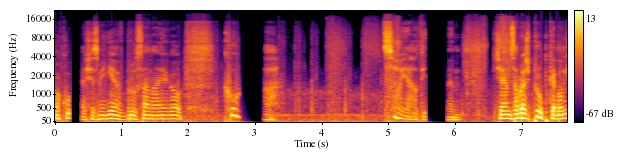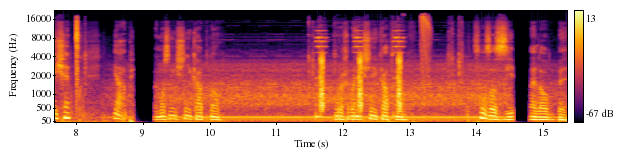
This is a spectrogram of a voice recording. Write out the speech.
O kurwa, ja się zmieniłem w Brusa na jego... Kurwa. Co ja odjechałem? Chciałem zabrać próbkę, bo mi się... Ja pierdolę, może nikt się nie kapnął. Dobra, chyba nikt się nie kapnął. Co za zjebane lobby.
